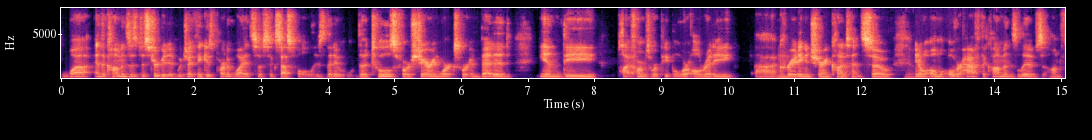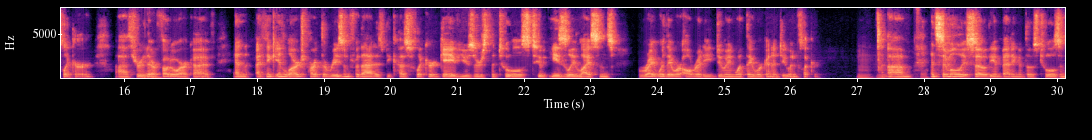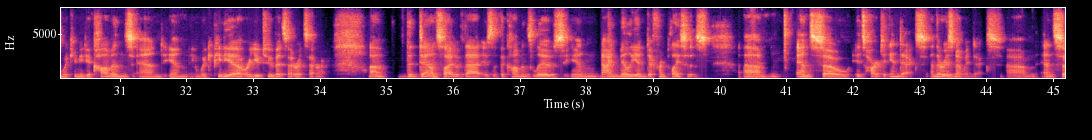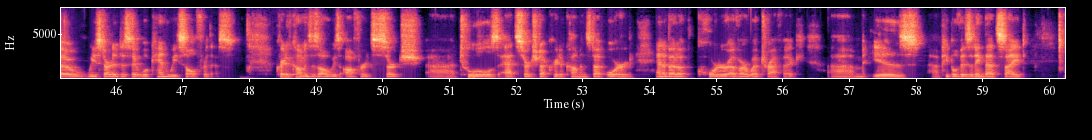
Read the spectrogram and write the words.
while, and the commons is distributed, which I think is part of why it's so successful, is that it, the tools for sharing works were embedded in the platforms where people were already uh, mm. creating and sharing content. So, yeah. you know, over half the commons lives on Flickr uh, through yeah. their photo archive. And I think in large part the reason for that is because Flickr gave users the tools to easily license right where they were already doing what they were going to do in Flickr. Mm-hmm. Um, And similarly, so the embedding of those tools in Wikimedia Commons and in, in Wikipedia or YouTube, et cetera, et cetera. Um, the downside of that is that the Commons lives in 9 million different places. Um, and so it's hard to index, and there is no index. Um, and so we started to say, well, can we solve for this? Creative Commons has always offered search uh, tools at search.creativecommons.org, and about a quarter of our web traffic um, is uh, people visiting that site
